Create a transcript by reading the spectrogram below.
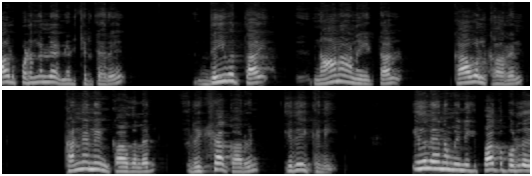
ஆறு படங்களில் நடிச்சிருக்காரு. தெய்வத்தாய் நாணானையிட்டால் காவல்காரன் கண்ணனின் காதலன் ரிக்ஷாக்காரன் இதயக்கினி. இதில் நம்ம இன்னைக்கு பார்க்க போகிறது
